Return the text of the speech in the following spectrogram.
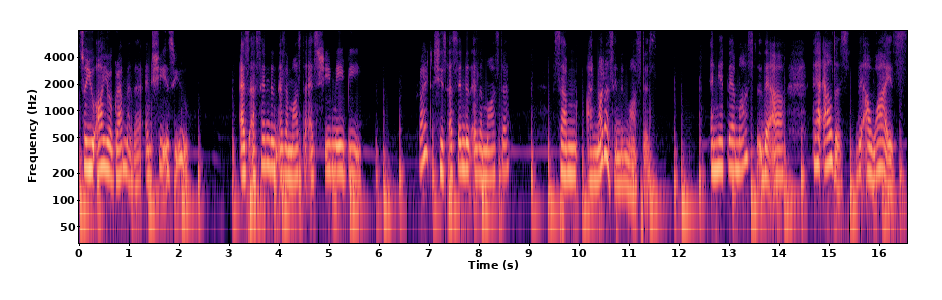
So you are your grandmother, and she is you, as ascendant as a master as she may be. Right? She's ascended as a master. Some are not ascendant masters and yet they're masters they are they're elders they are wise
